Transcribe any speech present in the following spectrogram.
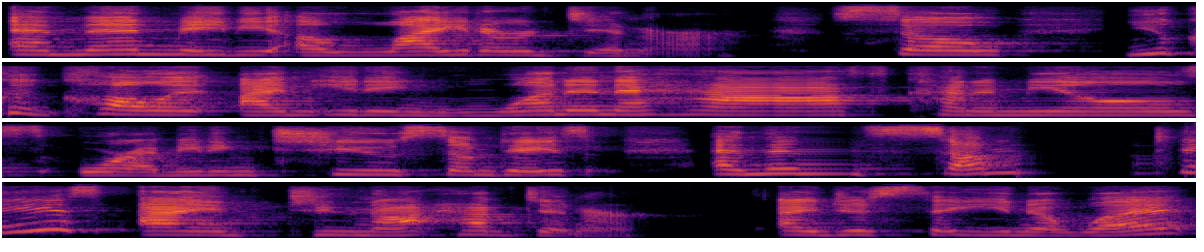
and then maybe a lighter dinner. So you could call it I'm eating one and a half kind of meals, or I'm eating two some days. And then some days I do not have dinner. I just say, you know what?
